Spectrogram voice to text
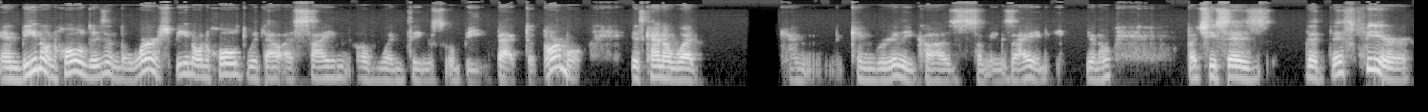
And being on hold isn't the worst. Being on hold without a sign of when things will be back to normal is kind of what can can really cause some anxiety, you know. But she says that this fear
